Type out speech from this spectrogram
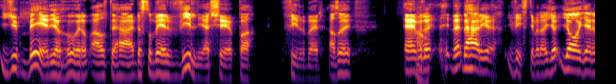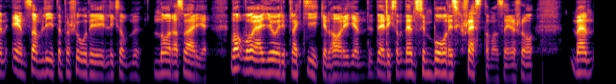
ju mer jag hör om allt det här, desto mer vill jag köpa filmer. Alltså, även, Ja. det, det här är ju, visst, jag menar, jag, jag är en ensam liten person i liksom norra Sverige. Vad, vad jag gör i praktiken har ingen, det är liksom det är en symbolisk gest om man säger så. Men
